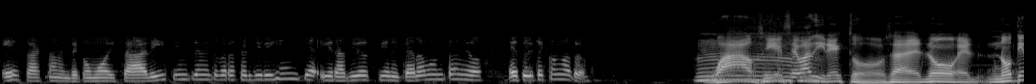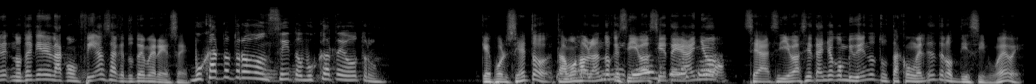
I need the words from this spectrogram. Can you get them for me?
Exactamente, como hoy salí simplemente para hacer dirigencia y rápido tiene cara yo, ¿estuviste con otro? Wow, sí, él se va directo. O sea, él no, él no, tiene, no te tiene la confianza que tú te mereces. Búscate otro doncito, búscate otro. Que por cierto, estamos hablando que me si quedo- lleva me siete quedo años, sola. o sea, si lleva siete años conviviendo, tú estás con él desde los 19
